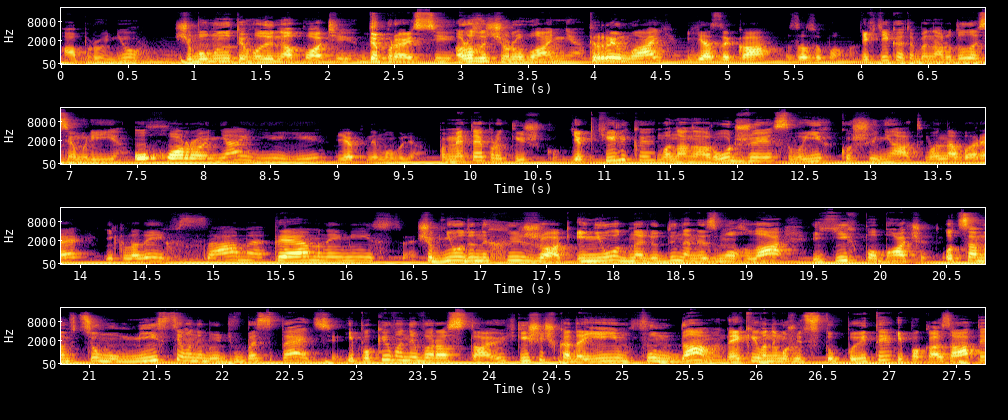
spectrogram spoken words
а про нього. Щоб оминути години апатії, депресії, розочарування. Тримай язика за зубами. Як тільки тебе народилася мрія, охороняй її як немовля. Пам'ятай про кішку. Як тільки вона народжує своїх кошенят, вона бере і кладе їх в саме темне місце, щоб ні один хижак і ні одна людина не змогла їх побачити. От саме в цьому місці вони будуть в безпеці. І поки вони виростають, кішечка дає їм фундамент, на який вони можуть ступити і показати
